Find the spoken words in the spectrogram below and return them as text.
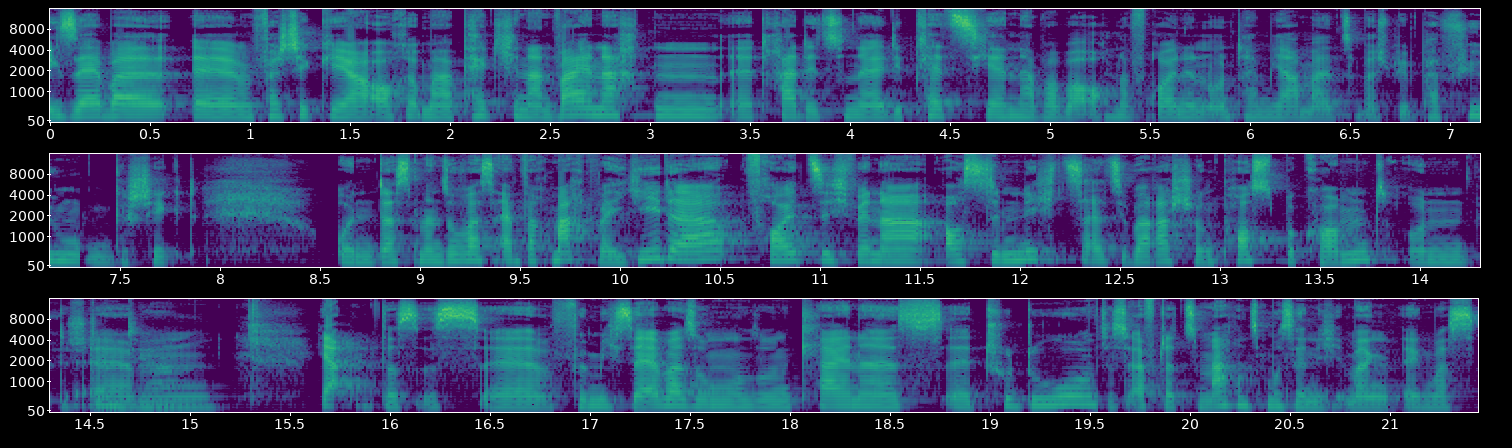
Ich selber äh, verschicke ja auch immer Päckchen an Weihnachten, äh, traditionell die Plätzchen, habe aber auch eine Freundin unterm Jahr mal zum Beispiel Parfüm geschickt. Und dass man sowas einfach macht, weil jeder freut sich, wenn er aus dem Nichts als Überraschung Post bekommt. Und Stimmt, ähm, ja. ja. das ist äh, für mich selber so, so ein kleines äh, To-Do, das öfter zu machen. Es muss ja nicht immer irgendwas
